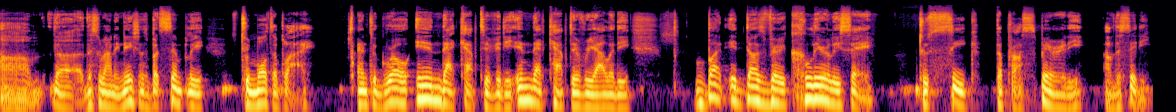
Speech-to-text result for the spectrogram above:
um, the the surrounding nations, but simply to multiply and to grow in that captivity, in that captive reality. But it does very clearly say to seek the prosperity of the city,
